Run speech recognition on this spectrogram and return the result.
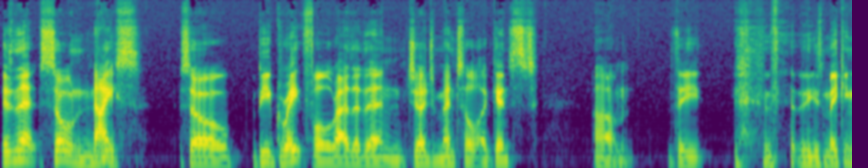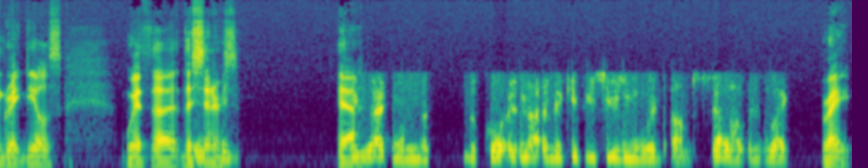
Isn't that so nice? So be grateful rather than judgmental against um, the these making great deals with uh, the sinners. Yeah, exactly. And the the core is not. They keep using the word um, sellout. It's like right.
